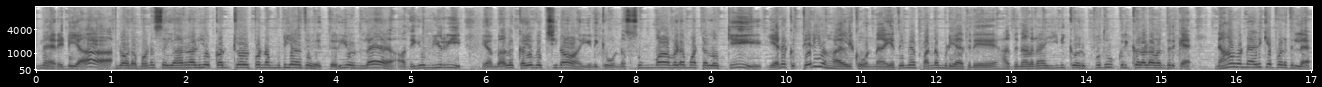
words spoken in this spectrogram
என்ன ரெடியா உன்னோட மனசை யாராலையும் கண்ட்ரோல் பண்ண முடியாது. தெரியும்ல? அதையும் மீறி என் மேல கை வச்சினா இன்னைக்கு உன்னை சும்மா விட மாட்டேன் லோக்கி. எனக்கு தெரியும் ஹால்க்கு உன்னை எதுவுமே பண்ண முடியாதுன்னு. அதனாலதான் இன்னைக்கு ஒரு புது குறிக்கோளோட வந்திருக்கேன். நான் உன்னை அழிக்க போறது இல்ல போறதில்ல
